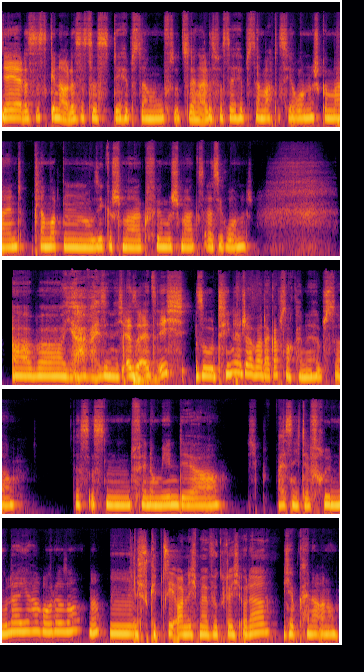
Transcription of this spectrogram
Ja, ja, das ist genau, das ist das, der Hipster-Move sozusagen. Alles, was der Hipster macht, ist ironisch gemeint. Klamotten, Musikgeschmack, Filmgeschmack, ist alles ironisch. Aber ja, weiß ich nicht. Also als ich so Teenager war, da gab es noch keine Hipster. Das ist ein Phänomen der, ich weiß nicht, der frühen Nullerjahre oder so. Ne? Hm, Es gibt sie auch nicht mehr wirklich, oder? Ich habe keine Ahnung.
